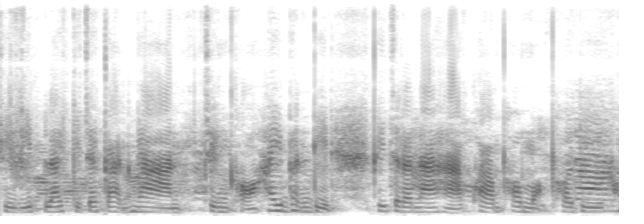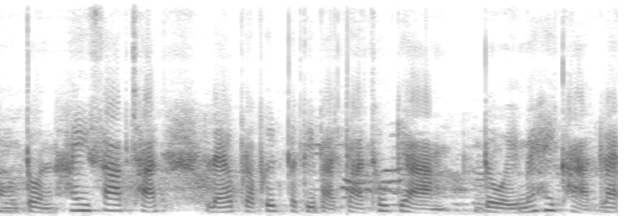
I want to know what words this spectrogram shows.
ชีวิตและกิจการงาน จึงขอให้บัณฑิต พิจารณาหาความพอเหมาะพอดีของตนให้ทราบชัด แล้วประพฤติปฏิบัติการทุกอย่าง โดยไม่ให้ขาดและ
